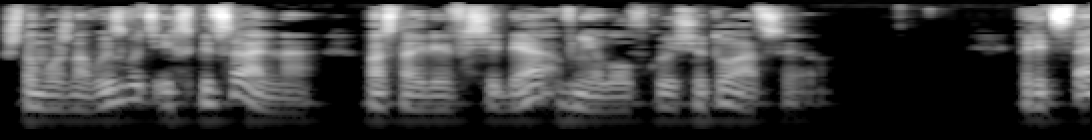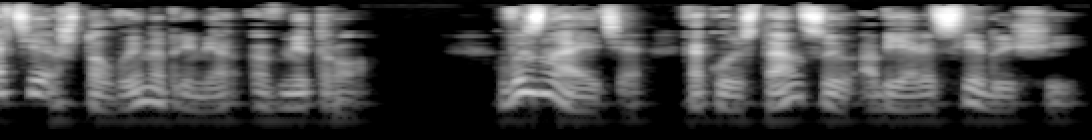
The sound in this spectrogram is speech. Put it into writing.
что можно вызвать их специально, поставив себя в неловкую ситуацию. Представьте, что вы, например, в метро. Вы знаете, какую станцию объявят следующей,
